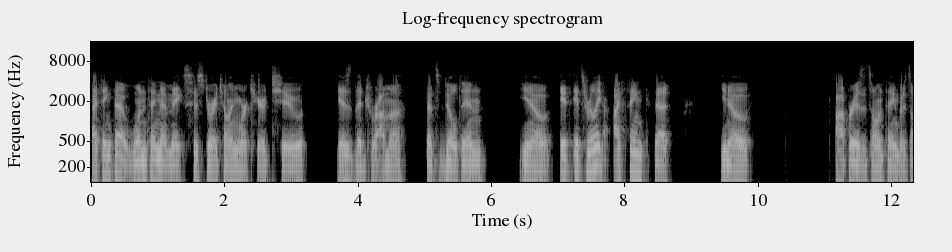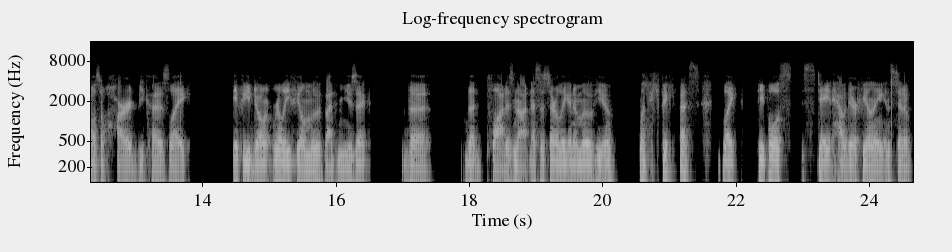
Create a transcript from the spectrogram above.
I think that one thing that makes his storytelling work here too is the drama that's built in. You know, it, it's really, I think that, you know, opera is its own thing, but it's also hard because, like, if you don't really feel moved by the music, the the plot is not necessarily going to move you like because like people s- state how they're feeling instead of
